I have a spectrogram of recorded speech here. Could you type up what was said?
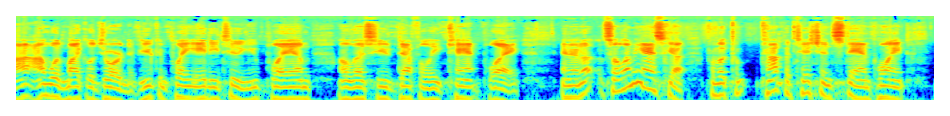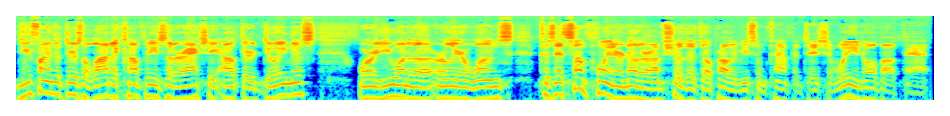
I, am with Michael Jordan. If you can play 82, you play them, unless you definitely can't play. And so let me ask you, from a com- competition standpoint, do you find that there's a lot of companies that are actually out there doing this, or are you one of the earlier ones? Because at some point or another, I'm sure that there'll probably be some competition. What do you know about that?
